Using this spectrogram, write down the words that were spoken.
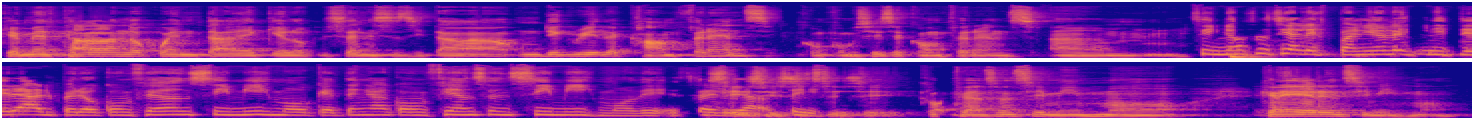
que me estaba dando cuenta de que lo, se necesitaba un degree de confidence, ¿cómo se dice confidence? Um, sí, no sé si al español es literal, pero confiado en sí mismo, que tenga confianza en sí mismo. De, sí, sí, sí, sí, sí, confianza en sí mismo, creer en sí mismo.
